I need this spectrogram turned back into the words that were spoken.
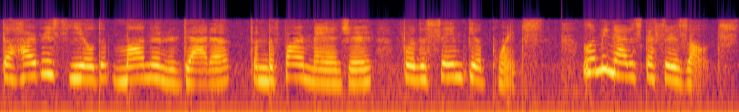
the harvest yield monitor data from the farm manager for the same field points. Let me now discuss the results.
